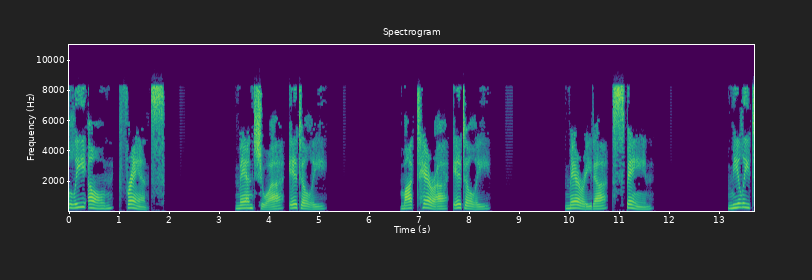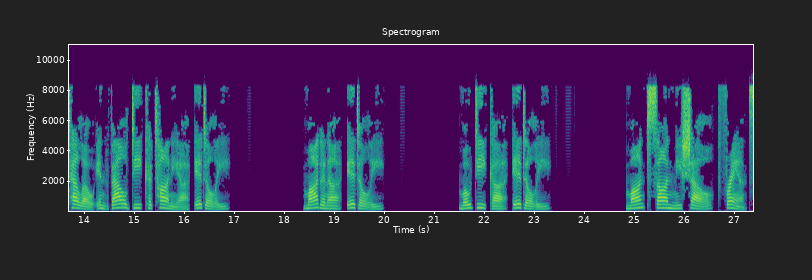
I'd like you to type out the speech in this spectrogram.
Lyon, France. Mantua, Italy Matera, Italy. Merida, Spain. Militello in Val di Catania, Italy. Modena, Italy. Modica, Italy. Mont Saint-Michel, France.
